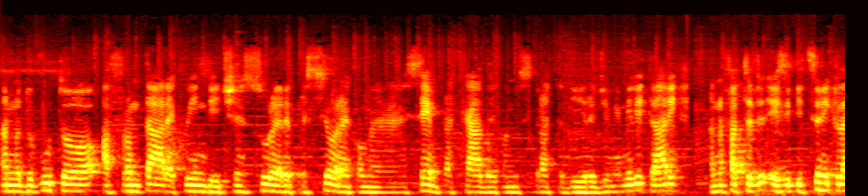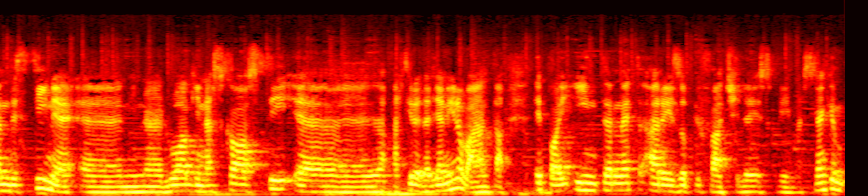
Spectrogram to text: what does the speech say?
hanno dovuto affrontare quindi censura e repressione come sempre accade quando si tratta di regimi militari, hanno fatto esibizioni clandestine eh, in luoghi nascosti eh, a partire dagli anni 90 e poi internet ha reso più facile esprimersi. Anche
